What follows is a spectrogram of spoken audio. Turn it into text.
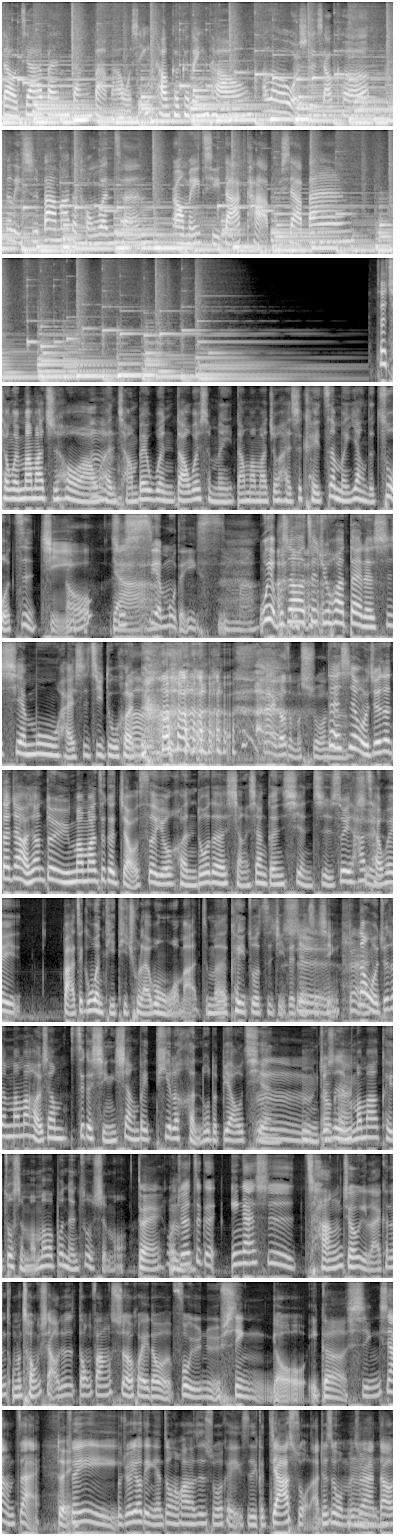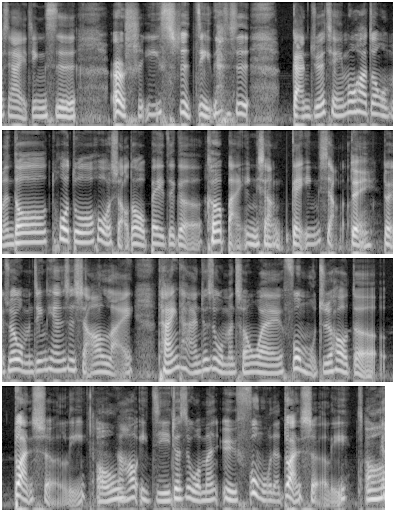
到加班当爸妈，我是樱桃可可的樱桃。Hello，我是小可，这里是爸妈的同温层，让我们一起打卡不下班。在成为妈妈之后啊，嗯、我很常被问到，为什么你当妈妈就还是可以这么样的做自己？哦，是羡慕的意思吗？我也不知道这句话带的是羡慕还是嫉妒恨。那你都怎么说呢？但是我觉得大家好像对于妈妈这个角色有很多的想象跟限制，所以她才会。把这个问题提出来问我嘛？怎么可以做自己这件事情？那我觉得妈妈好像这个形象被贴了很多的标签，嗯，嗯，就是妈妈可以做什么，妈妈不能做什么。对，我觉得这个应该是长久以来，可能我们从小就是东方社会都有赋予女性有一个形象在，对，所以我觉得有点严重的话是说可以是一个枷锁啦。就是我们虽然到现在已经是二十一世纪，但是。感觉潜移默化中，我们都或多或少都有被这个刻板印象给影响了。对对，所以，我们今天是想要来谈一谈，就是我们成为父母之后的断舍离哦，然后以及就是我们与父母的断舍离哦，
